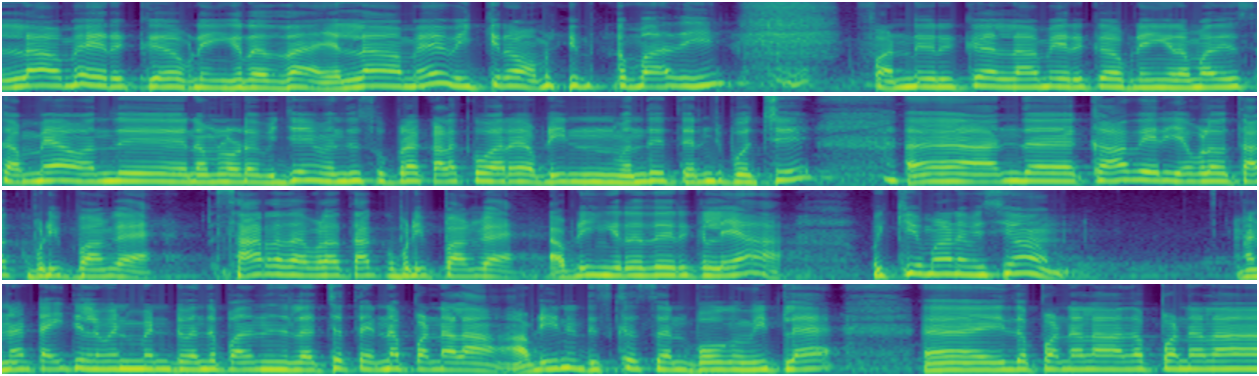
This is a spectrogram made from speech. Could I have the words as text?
எல்லாமே இருக்குது அப்படிங்கிறது தான். எல்லாமே விற்கிறோம் அப்படின்ற மாதிரி. ஃபன் இருக்குது எல்லாமே இருக்குது அப்படிங்கிற மாதிரி செம்மையாக வந்து நம்மளோட விஜய் வந்து சூப்பராக கலக்குவார் அப்படின்னு வந்து தெரிஞ்சு போச்சு. அந்த காவேரி எவ்வளோ தாக்கு பிடிப்பாங்க? சாரதா எவ்வளோ தாக்கு பிடிப்பாங்க? அப்படிங்கிறது இருக்கு இல்லையா? முக்கியமான விஷயம். ஆனால் டைட்டில் வின் பண்ணிட்டு வந்து பதினஞ்சு லட்சத்தை என்ன பண்ணலாம் அப்படின்னு டிஸ்கஷன் போகும் வீட்டில் இதை பண்ணலாம் அதை பண்ணலாம்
